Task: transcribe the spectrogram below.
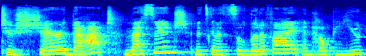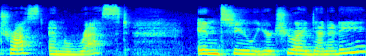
to share that message and it's going to solidify and help you trust and rest into your true identity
